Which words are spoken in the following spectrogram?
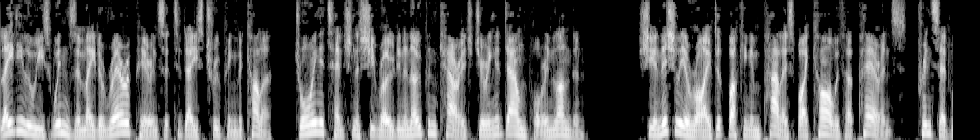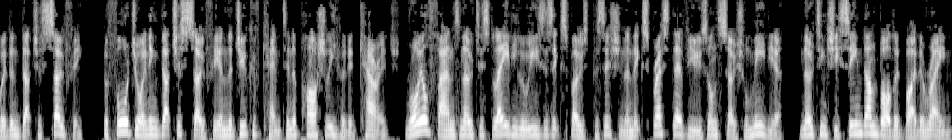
Lady Louise Windsor made a rare appearance at today's Trooping the Colour, drawing attention as she rode in an open carriage during a downpour in London. She initially arrived at Buckingham Palace by car with her parents, Prince Edward and Duchess Sophie, before joining Duchess Sophie and the Duke of Kent in a partially hooded carriage. Royal fans noticed Lady Louise's exposed position and expressed their views on social media, noting she seemed unbothered by the rain.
